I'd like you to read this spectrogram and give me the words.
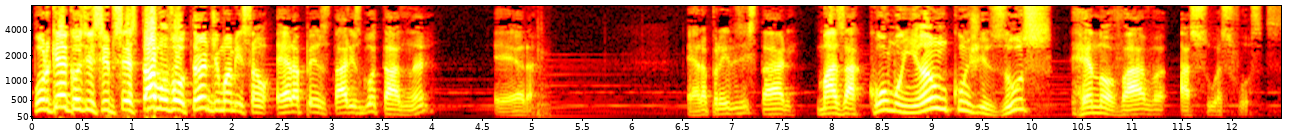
Por que, que os discípulos estavam voltando de uma missão? Era para estar esgotados, né? Era. Era para eles estarem mas a comunhão com Jesus renovava as suas forças.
